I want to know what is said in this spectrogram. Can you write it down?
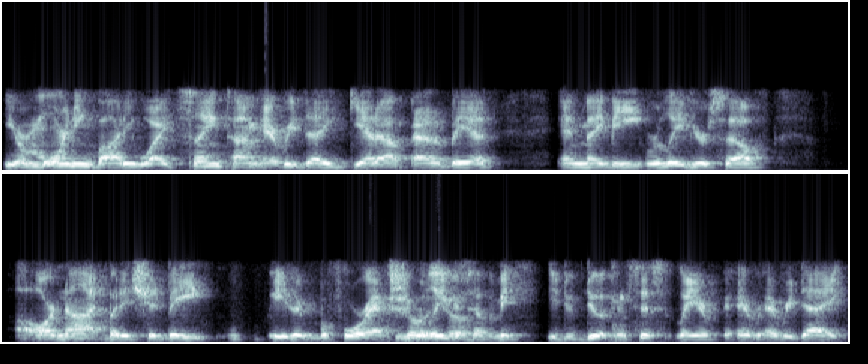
your morning body weight, same time every day, get up out of bed and maybe relieve yourself or not, but it should be either before or after sure, you relieve sure. yourself. I mean, you do, do it consistently every, every, every day,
